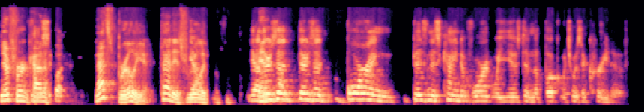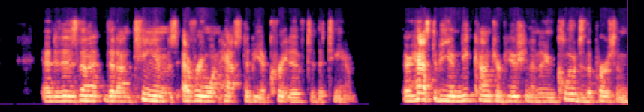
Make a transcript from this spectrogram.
different kind of Spike. that's brilliant that is really yeah, yeah there's a there's a boring business kind of word we used in the book which was accretive and it is that, that on teams everyone has to be accretive to the team there has to be unique contribution and it includes the person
